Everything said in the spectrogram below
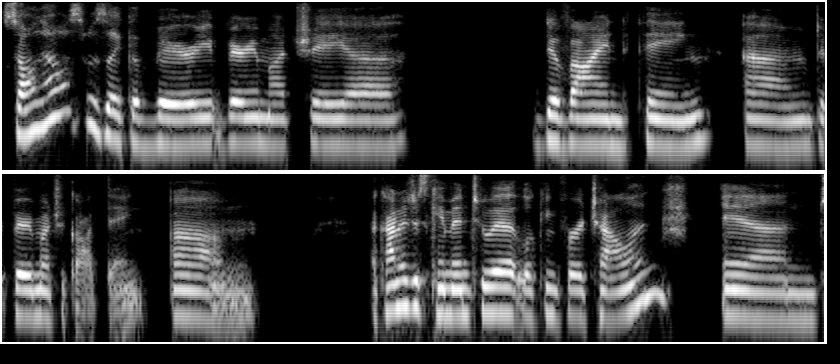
Songhouse was like a very very much a uh, divine thing, um, very much a God thing. Um, I kind of just came into it looking for a challenge, and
